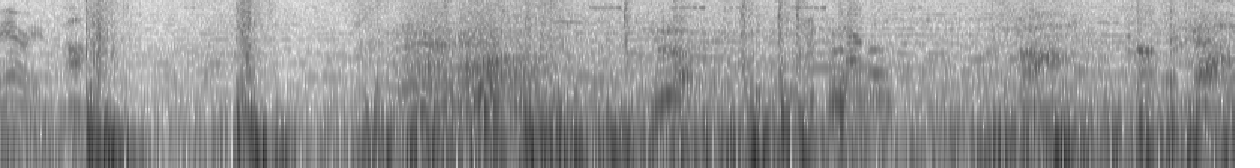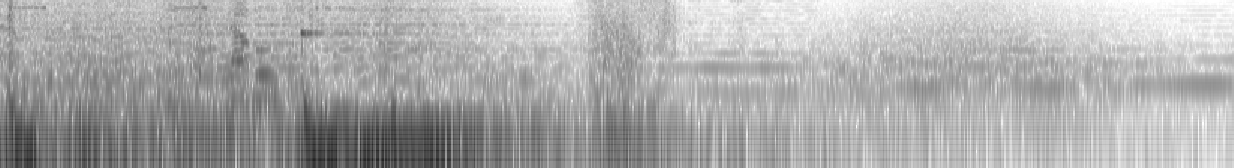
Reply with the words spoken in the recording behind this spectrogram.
barrier up. Double. Double.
